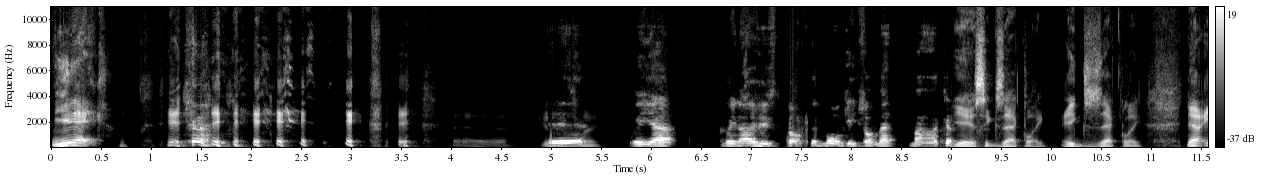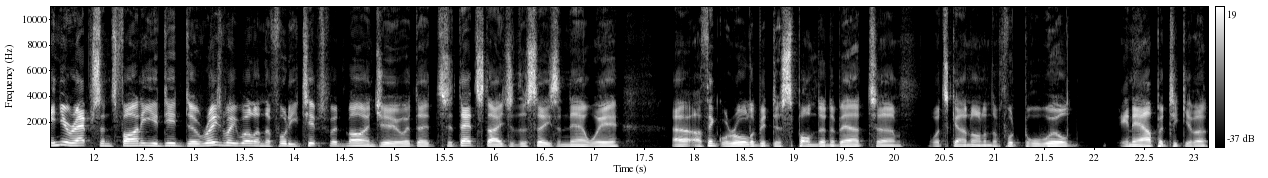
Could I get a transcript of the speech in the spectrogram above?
Yet. Uh, goodness me. We uh, we know who's got the mortgage on that market. Yes, exactly, exactly. Now, in your absence, Finey, you did uh, reasonably well in the footy tips, but mind you, at that, it's at that stage of the season now where uh, I think we're all a bit despondent about um, what's going on in the football world in our particular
